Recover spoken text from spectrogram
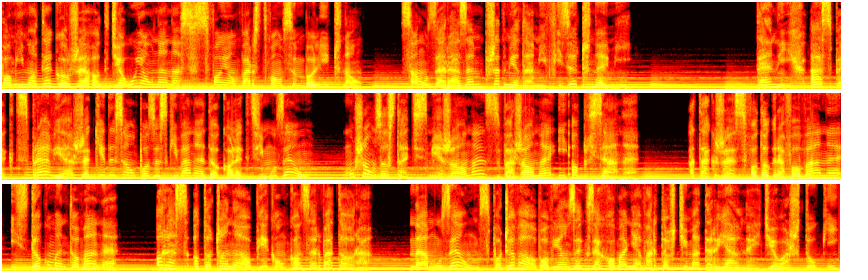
pomimo tego, że oddziałują na nas swoją warstwą symboliczną, są zarazem przedmiotami fizycznymi. Ten ich aspekt sprawia, że kiedy są pozyskiwane do kolekcji muzeum, muszą zostać zmierzone, zważone i opisane, a także sfotografowane i zdokumentowane oraz otoczone opieką konserwatora. Na muzeum spoczywa obowiązek zachowania wartości materialnej dzieła sztuki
